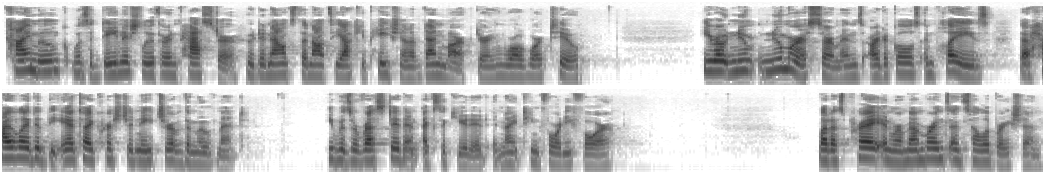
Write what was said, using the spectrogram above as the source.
Kaj Munk was a Danish Lutheran pastor who denounced the Nazi occupation of Denmark during World War II. He wrote num- numerous sermons, articles, and plays that highlighted the anti Christian nature of the movement. He was arrested and executed in 1944. Let us pray in remembrance and celebration.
